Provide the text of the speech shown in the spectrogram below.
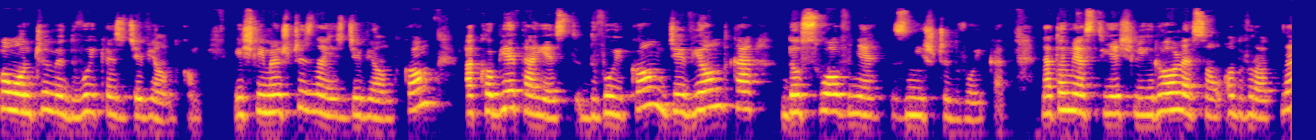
połączymy dwójkę z dziewiątką? Jeśli mężczyzna jest dziewiątką, a kobieta jest dwójką, dziewiątka dosłownie zniszczy dwójkę. Natomiast jeśli role są odwrotne,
